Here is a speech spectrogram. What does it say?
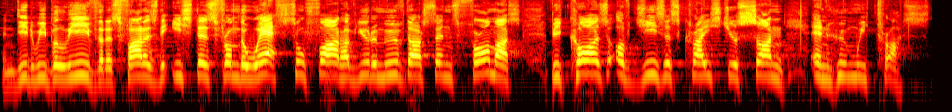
Indeed, we believe that as far as the east is from the west, so far have you removed our sins from us because of Jesus Christ, your Son, in whom we trust.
